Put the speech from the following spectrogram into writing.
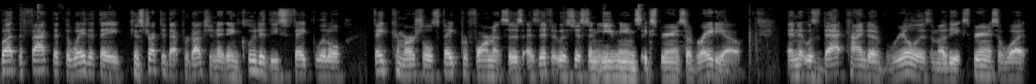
but the fact that the way that they constructed that production, it included these fake little fake commercials, fake performances, as if it was just an evening's experience of radio. And it was that kind of realism of the experience of what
